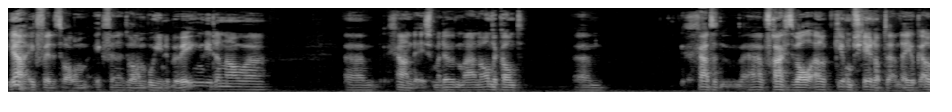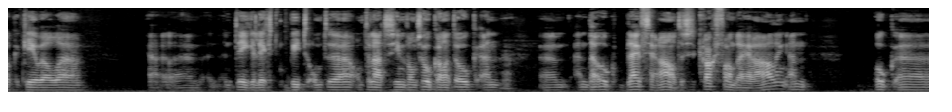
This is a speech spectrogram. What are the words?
Ja, ik vind het wel een, ik vind het wel een boeiende beweging die er nou uh, um, gaande is. Maar, de, maar, aan de andere kant um, gaat het, vraagt het wel elke keer om scherpte. En dat je ook elke keer wel een, een, tegenlicht biedt om te, om te laten zien van zo kan het ook. En, ja. um, en dat ook blijft herhaald. Dus de kracht van de herhaling en ook uh,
